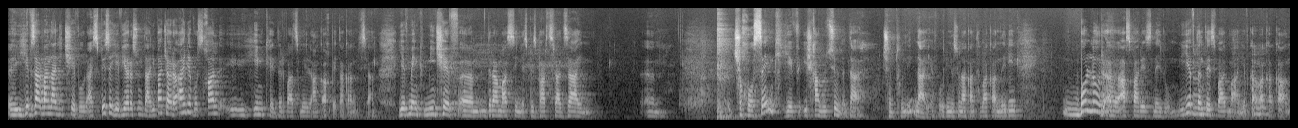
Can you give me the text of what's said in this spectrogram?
եւ զարմանալի չէ որ այսպես է եւ 30 տարի պատճառը այլ է որ սխալ հիմք է դրված մեր անկախ պետականության եւ մենք մինչեւ դրա մասին այսպես բարձրաձայն չխոսենք եւ իշխանությունը դա չընդունի նաեւ որ 90-ական թվականներին բոլոր ասպարեզներում եւ տնտեսվարման եւ քաղաքական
